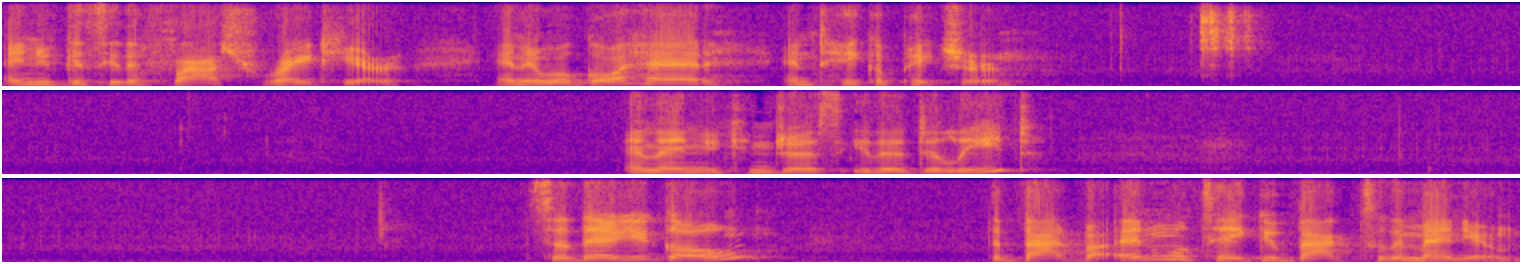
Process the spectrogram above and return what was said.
and you can see the flash right here and it will go ahead and take a picture. And then you can just either delete. So there you go. The back button will take you back to the menu.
